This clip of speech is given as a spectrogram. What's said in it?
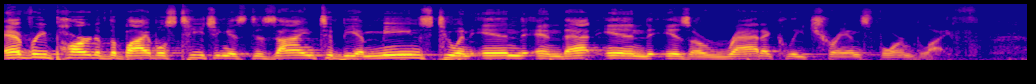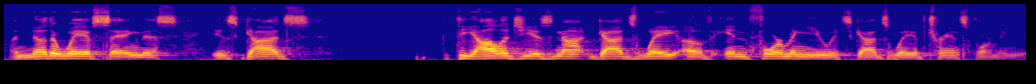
every part of the Bible's teaching is designed to be a means to an end, and that end is a radically transformed life. Another way of saying this is God's theology is not God's way of informing you, it's God's way of transforming you.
